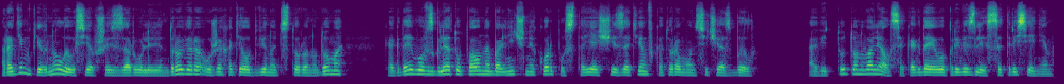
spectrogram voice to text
Радим кивнул и, усевшись за руль лендровера, уже хотел двинуть в сторону дома, когда его взгляд упал на больничный корпус, стоящий за тем, в котором он сейчас был. А ведь тут он валялся, когда его привезли с сотрясением.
